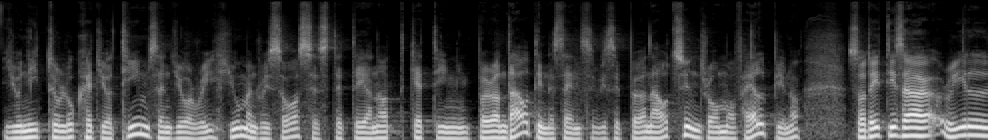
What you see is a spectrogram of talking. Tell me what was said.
you need to look at your teams and your re human resources that they are not getting burned out in a sense with a burnout syndrome of help you know so they, these are real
